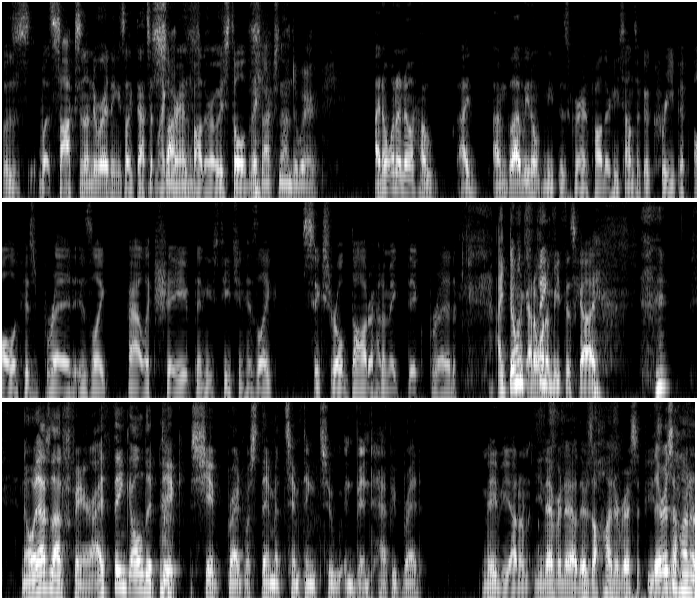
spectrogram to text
was what socks and underwear. I think he's like that's what my Sock- grandfather always told me. Socks and underwear. I don't want to know how. I I'm glad we don't meet this grandfather. He sounds like a creep if all of his bread is like phallic shaped and he's teaching his like six year old daughter how to make dick bread. I don't. Like I don't think... want to meet this guy. No, that's not fair. I think all the dick-shaped bread was them attempting to invent happy bread. Maybe I don't. You never know. There's a hundred recipes. There is a hundred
